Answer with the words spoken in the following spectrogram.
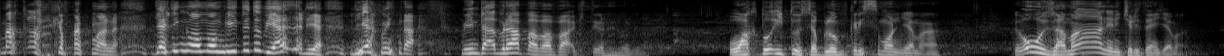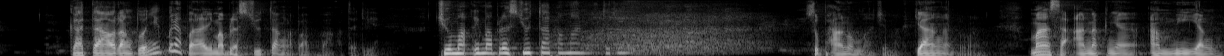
maklar ke mana-mana. Jadi ngomong gitu tuh biasa dia. Dia minta minta berapa bapak gitu. Waktu itu sebelum Krismon jamaah. Oh zaman ini ceritanya jamaah. Kata orang tuanya berapa lah 15 juta nggak apa-apa kata dia. Cuma 15 juta paman kata dia. Subhanallah jemaah. Jangan paman. Masa anaknya Ami yang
